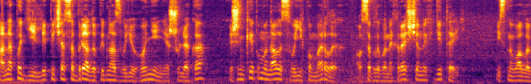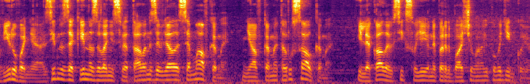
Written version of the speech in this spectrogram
А на Поділлі під час обряду під назвою Гоніння шуляка жінки поминали своїх померлих, особливо нехрещених дітей. Існувало вірування, згідно з яким на зелені свята вони з'являлися мавками, нявками та русалками і лякали всіх своєю непередбачуваною поведінкою.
